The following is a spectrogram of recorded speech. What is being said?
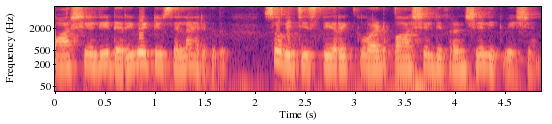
பார்ஷியலி டெரிவேட்டிவ்ஸ் எல்லாம் இருக்குது. So which is the required partial differential equation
